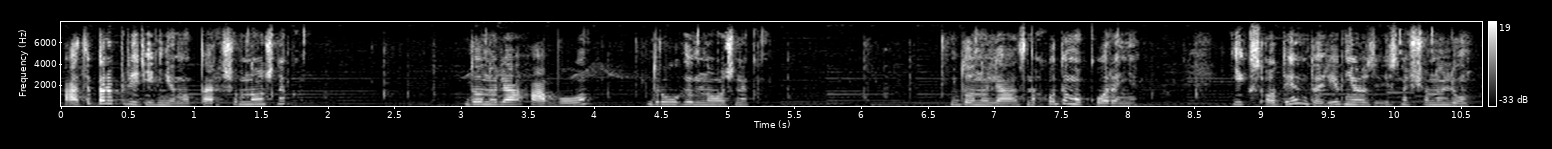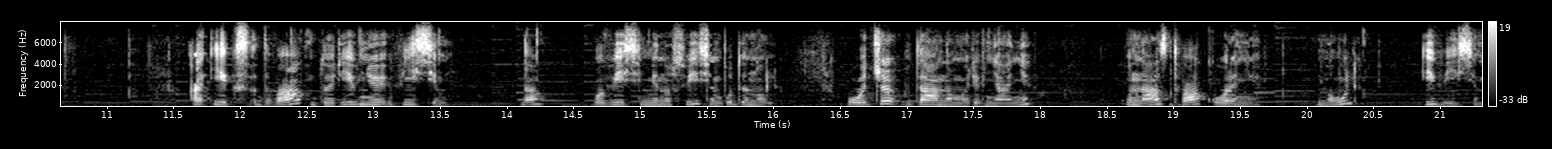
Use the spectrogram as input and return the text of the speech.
А тепер прирівнюємо перший множник до нуля або другий множник до нуля. Знаходимо корені. х1 дорівнює, звісно, що 0. А х2 дорівнює 8. Да? Бо 8 мінус 8 буде 0. Отже, в даному рівнянні у нас два корені 0 і 8.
